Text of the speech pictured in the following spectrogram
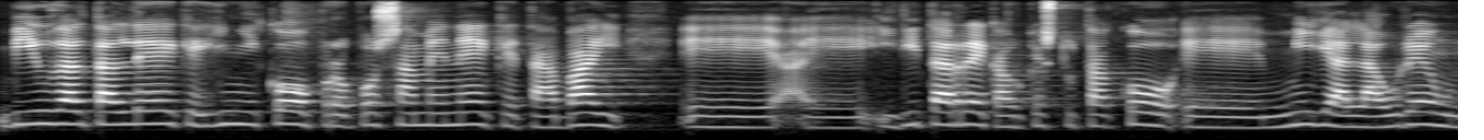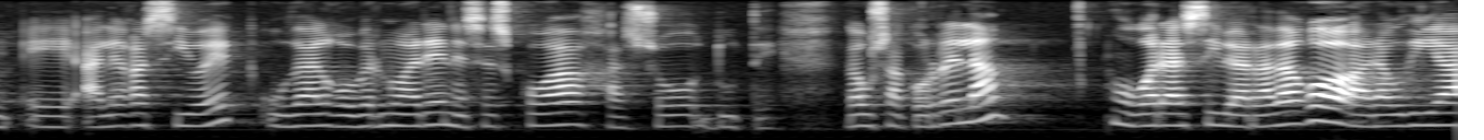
Bi udal taldeek eginiko proposamenek eta bai e, e, aurkeztutako e, mila laureun e, alegazioek udal gobernuaren eseskoa jaso dute. Gauza korrela, Gogarazi beharra dago, araudia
